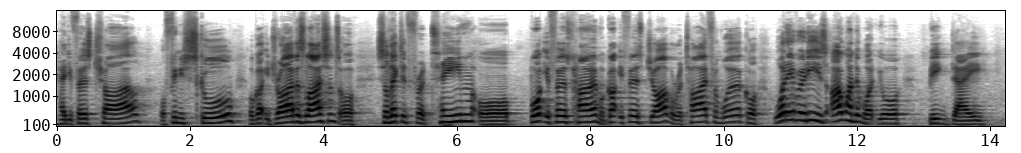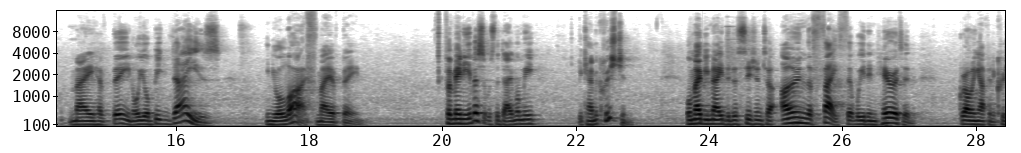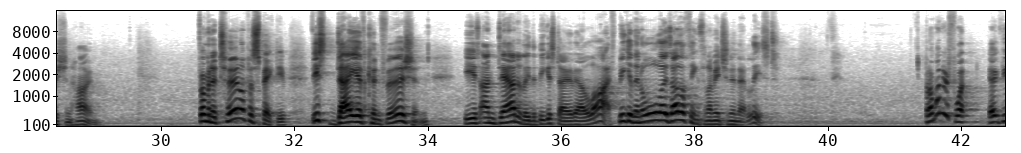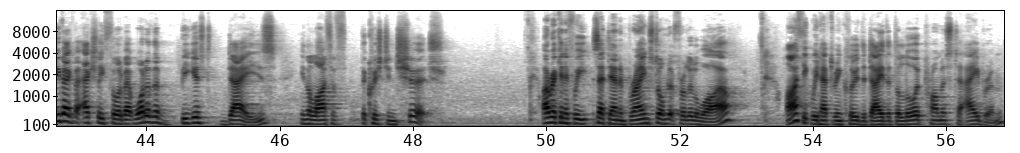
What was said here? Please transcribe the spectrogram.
had your first child, or finished school, or got your driver's license, or selected for a team, or bought your first home, or got your first job, or retired from work, or whatever it is. I wonder what your big day may have been, or your big days in your life may have been. For many of us, it was the day when we became a Christian, or maybe made the decision to own the faith that we'd inherited growing up in a Christian home. From an eternal perspective, this day of conversion is undoubtedly the biggest day of our life, bigger than all those other things that I mentioned in that list. But I wonder if what if you've actually thought about what are the biggest days in the life of the Christian church. I reckon if we sat down and brainstormed it for a little while, I think we'd have to include the day that the Lord promised to Abram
